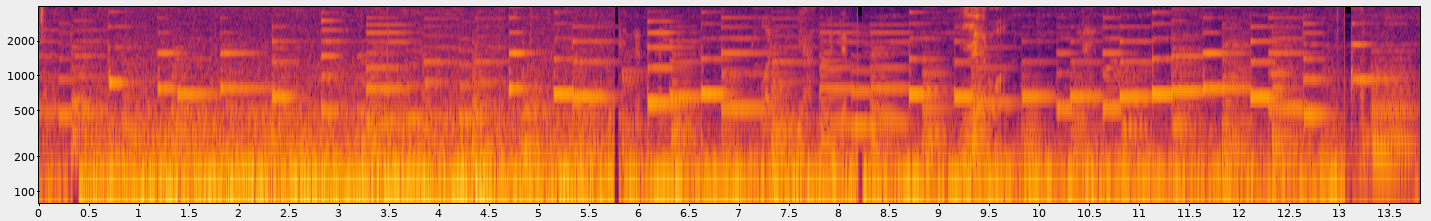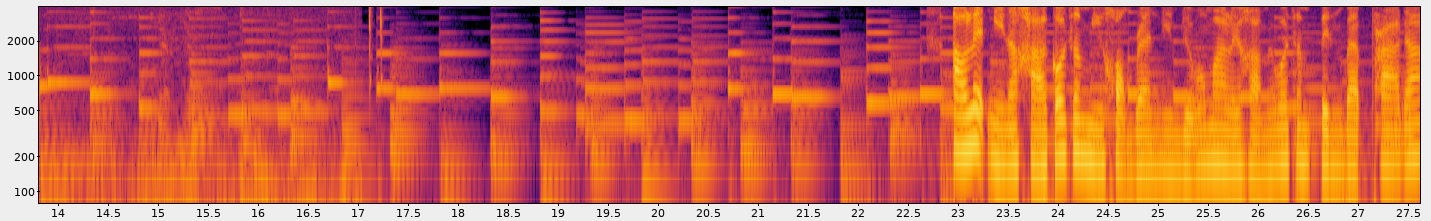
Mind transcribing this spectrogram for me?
ค่า เอาเล t นี้นะคะก็จะมีของแบรนด์เนมเยอะมากๆเลยค่ะ ไม่ว่าจะเป็นแบบ Prada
